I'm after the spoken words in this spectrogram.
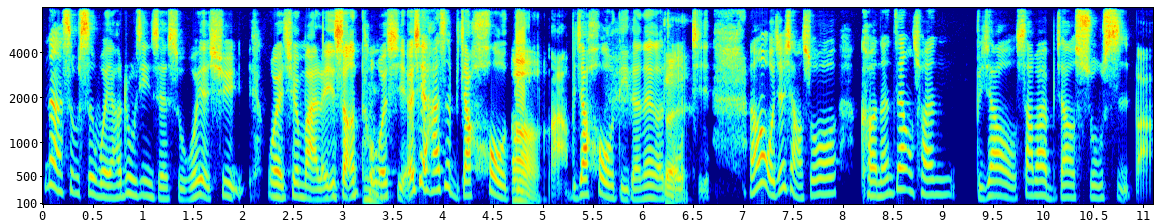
那是不是我也要入境随俗？我也去 我也去买了一双拖鞋，嗯、而且它是比较厚底嘛，嗯、比较厚底的那个拖鞋。然后我就想说，可能这样穿。比较上班比较舒适吧，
